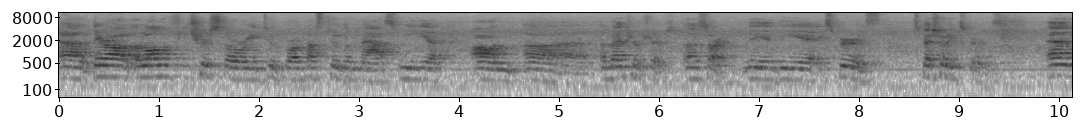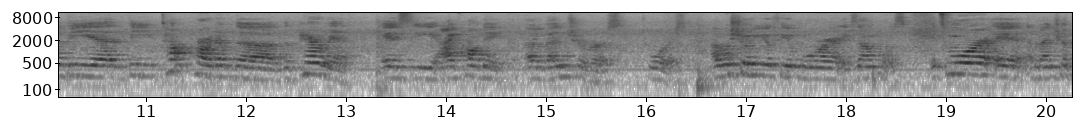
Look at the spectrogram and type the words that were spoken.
Uh, there are a lot of feature story to broadcast to the mass media on uh, adventure trips, sorry, the, the experience, special experience. And the, uh, the top part of the, the pyramid is the iconic adventurous tours. I will show you a few more examples. It's more an adventure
